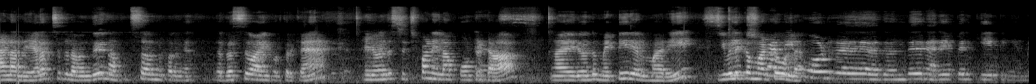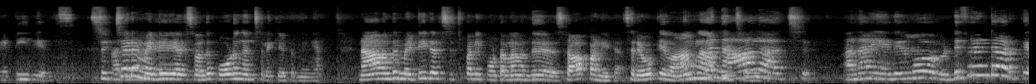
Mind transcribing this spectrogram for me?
அண்ட் அந்த இழைச்சதுல வந்து நான் புதுசா வந்து பாருங்க இந்த ட்ரெஸ் வாங்கி கொடுத்துருக்கேன். இது வந்து ஸ்டிச் பண்ணிலாம் போட்டுட்டா இது வந்து மெட்டீரியல் மாதிரி. இவளுக்கு மட்டும் இல்ல. போடுறது வந்து நிறைய பேர் கேட்டீங்க மெட்டீரியல்ஸ் ஸ்டிச்சட் மெட்டீரியல்ஸ் வந்து போடுங்கன்னு சொல்லி கேட்டிருந்தீங்க. நான் வந்து மெட்டீரியல் ஸ்டிச் பண்ணி போட்டெல்லாம் வந்து ஸ்டாப் பண்ணிட்டேன். சரி ஓகே வாங்கலாம் அப்படின்னு சொல்லி ஆனா இது என்னமோ டிஃப்ரெண்டா இருக்கு.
